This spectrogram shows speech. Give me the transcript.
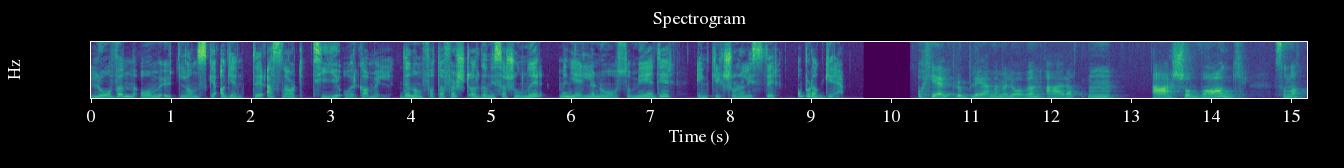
Loven om utenlandske agenter er snart ti år gammel. Den omfatta først organisasjoner, men gjelder nå også medier, enkeltjournalister og bloggere. Og hele problemet med loven er at den er så vag, sånn at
